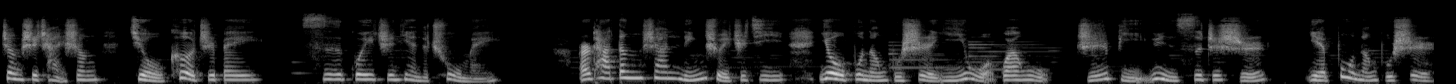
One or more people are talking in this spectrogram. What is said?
正是产生久客之悲。思归之念的触媒，而他登山临水之机，又不能不是以我观物、执笔运思之时，也不能不是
